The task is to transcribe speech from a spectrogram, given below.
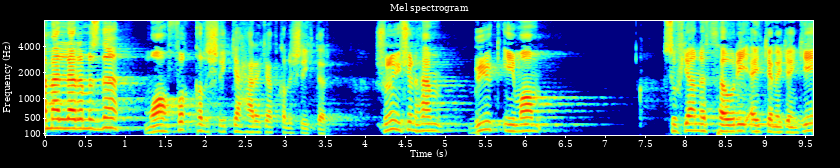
amallarimizni muvofiq qilishlikka harakat qilishlikdir. Shuning uchun ham buyuk imom sufyan savriy aytgan ekanki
